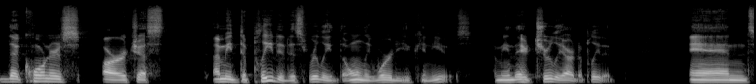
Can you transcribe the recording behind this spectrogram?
the corners are just, I mean, depleted is really the only word you can use. I mean, they truly are depleted, and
